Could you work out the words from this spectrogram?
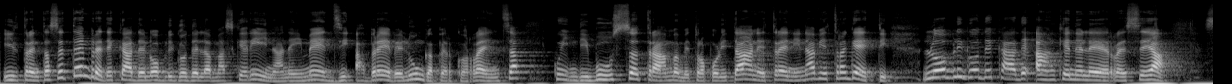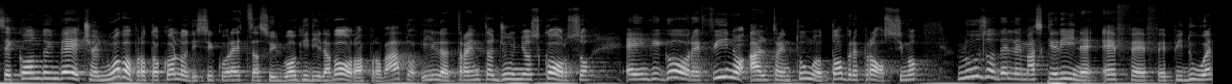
Il 30 settembre decade l'obbligo della mascherina nei mezzi a breve e lunga percorrenza, quindi bus, tram, metropolitane, treni, navi e traghetti. L'obbligo decade anche nelle RSA. Secondo invece il nuovo protocollo di sicurezza sui luoghi di lavoro approvato il 30 giugno scorso e in vigore fino al 31 ottobre prossimo, l'uso delle mascherine FFP2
